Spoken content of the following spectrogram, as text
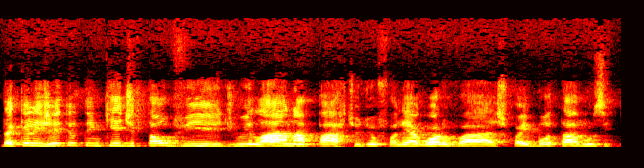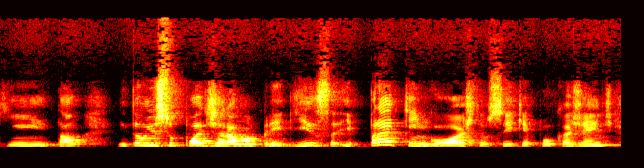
Daquele jeito eu tenho que editar o vídeo, ir lá na parte onde eu falei agora o Vasco, aí botar a musiquinha e tal. Então isso pode gerar uma preguiça e para quem gosta, eu sei que é pouca gente,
